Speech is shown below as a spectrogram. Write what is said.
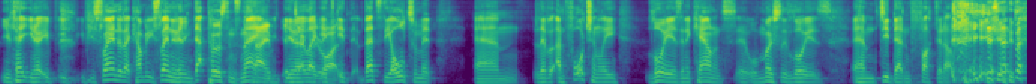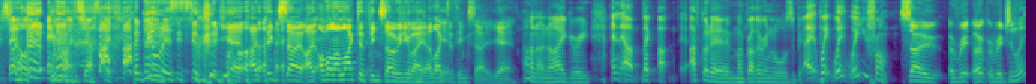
you take, you know, if, if, if you slander that company, you slander that person's name. Name, you know, exactly like right. it's, it, that's the ultimate um, level. Unfortunately, lawyers and accountants, uh, or mostly lawyers, um, did that and fucked it up. that whole everyone's just. But, builders, is still good. Yeah, I think so. I, well, I like to think so anyway. I like to think so. Yeah. Oh no, no, I agree. And uh, like, uh, I've got a my brother-in-law's. A bit, hey, wait, where, where are you from? So ori- uh, originally,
